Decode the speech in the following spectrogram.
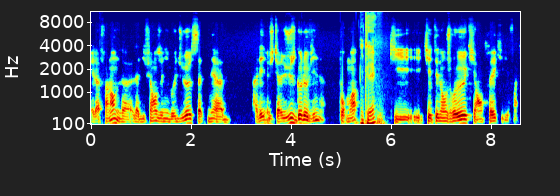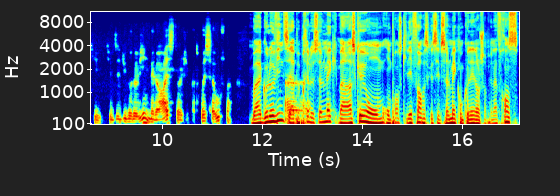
et la Finlande, la, la différence de niveau de jeu, ça tenait à, allez, je dirais juste Golovin pour moi, qui, qui était dangereux, qui rentrait, qui, enfin, qui, qui faisait du Golovin, mais le reste, j'ai pas trouvé ça ouf. quoi. Bah, Golovin, c'est à Euh. peu près le seul mec. Bah, est-ce qu'on on pense qu'il est fort parce que c'est le seul mec qu'on connaît dans le championnat de France?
